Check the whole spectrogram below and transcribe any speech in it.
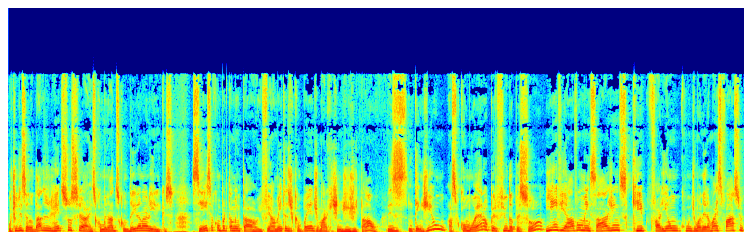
utilizando dados de redes sociais combinados com data analytics, ciência comportamental e ferramentas de campanha de marketing digital, eles entendiam as, como era o perfil da pessoa e enviavam mensagens que fariam de maneira mais fácil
